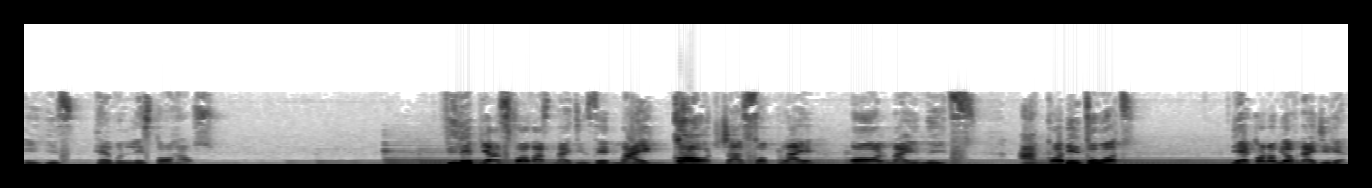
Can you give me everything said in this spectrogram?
in His heavenly storehouse. Philippians 4 verse 19 said, My God shall supply all my needs according to what? The economy of Nigeria.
